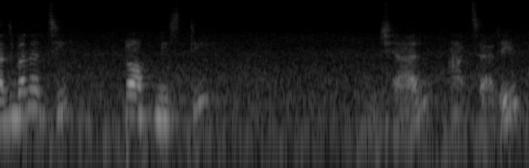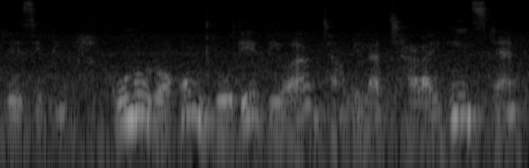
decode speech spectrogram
আজ বানাচ্ছি টক মিষ্টি ঝাল আচারের রেসিপি কোনো রকম রোদে দেওয়া ঝামেলা ছাড়াই ইনস্ট্যান্ট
